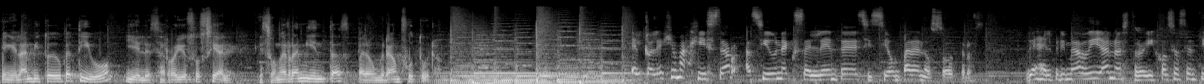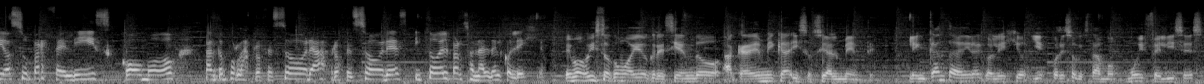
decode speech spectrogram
en el ámbito educativo y el desarrollo social, que son herramientas para un gran futuro. El Colegio Magíster ha sido una excelente decisión para nosotros. Desde el primer día nuestro hijo se ha sentido súper feliz, cómodo, tanto por las profesoras, profesores y todo el personal del colegio. Hemos visto cómo ha ido creciendo académica y socialmente. Le encanta venir al colegio y es por eso que estamos muy felices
